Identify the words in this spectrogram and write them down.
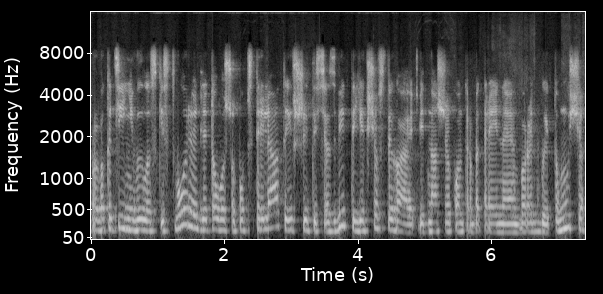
провокаційні вилазки створюють для того, щоб обстріляти і вшитися звідти, якщо встигають від нашої контрбатарейної боротьби, тому що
